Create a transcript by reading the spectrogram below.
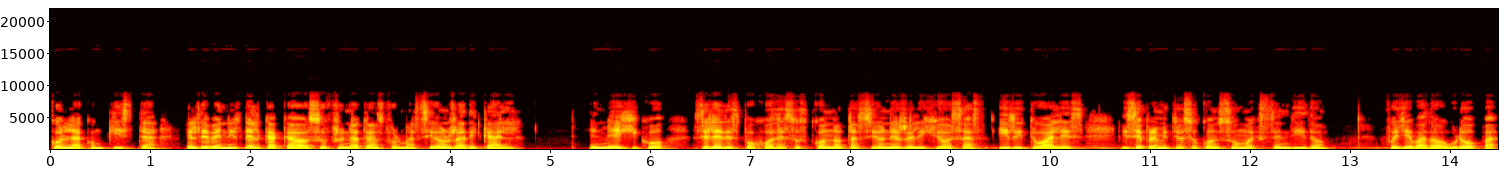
Con la conquista, el devenir del cacao sufrió una transformación radical. En México se le despojó de sus connotaciones religiosas y rituales y se permitió su consumo extendido. Fue llevado a Europa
